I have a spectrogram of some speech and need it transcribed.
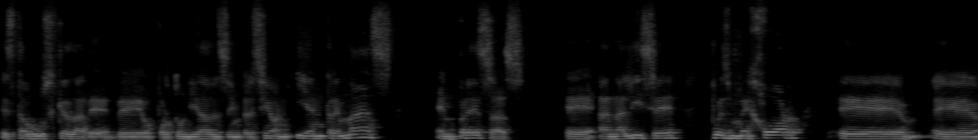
esta búsqueda de, de oportunidades de inversión. Y entre más empresas analice, pues mejor eh, eh,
